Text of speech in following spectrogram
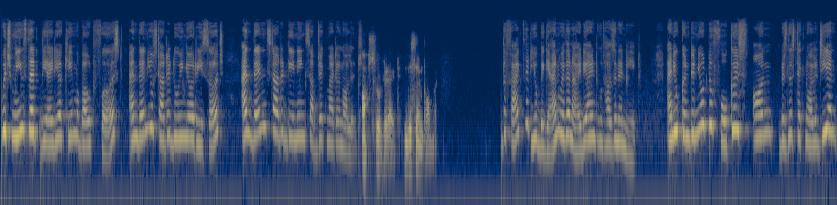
Which means that the idea came about first, and then you started doing your research and then started gaining subject matter knowledge. Absolutely right. In the same format. The fact that you began with an idea in 2008 and you continued to focus on business technology and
